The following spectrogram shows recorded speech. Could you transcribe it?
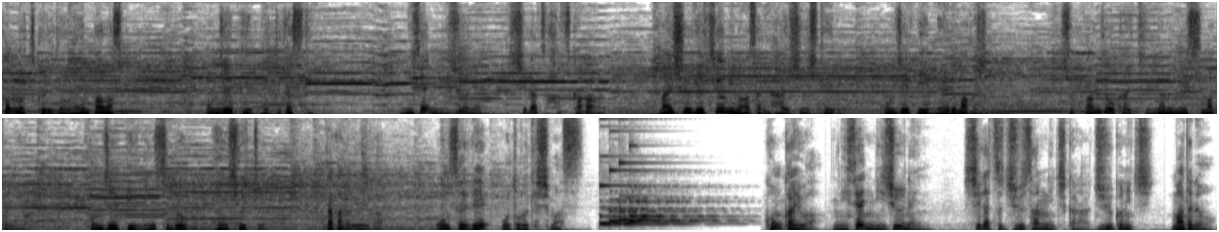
本の作り手をエンパワーする。本 JP ポッドキャスティング。2020年4月20日版。毎週月曜日の朝に配信している本 JP メールマガジンの出版業界気になるニュースまとめは、本 JP ニュースブログ編集長、高野亮が音声でお届けします。今回は2020年4月13日から19日までの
